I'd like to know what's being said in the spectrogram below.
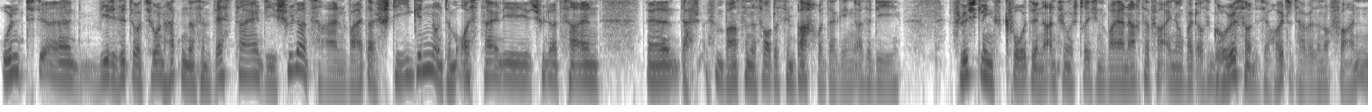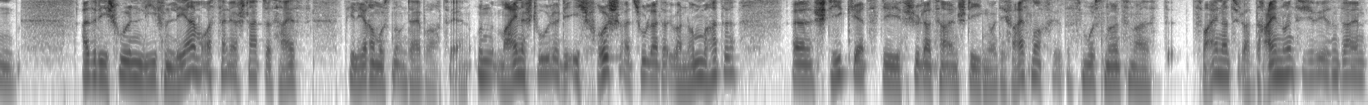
und äh, wir die Situation hatten, dass im Westteil die Schülerzahlen weiter stiegen und im Ostteil die Schülerzahlen, äh, da war es dann das Wort, dass den Bach runterging. Also die Flüchtlingsquote in Anführungsstrichen war ja nach der Vereinigung weitaus größer und ist ja heute teilweise noch vorhanden. Also die Schulen liefen leer im Ostteil der Stadt, das heißt, die Lehrer mussten untergebracht werden. Und meine Schule, die ich frisch als Schulleiter übernommen hatte, äh, stieg jetzt, die Schülerzahlen stiegen. Und ich weiß noch, das muss 1992 oder 93 gewesen sein,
